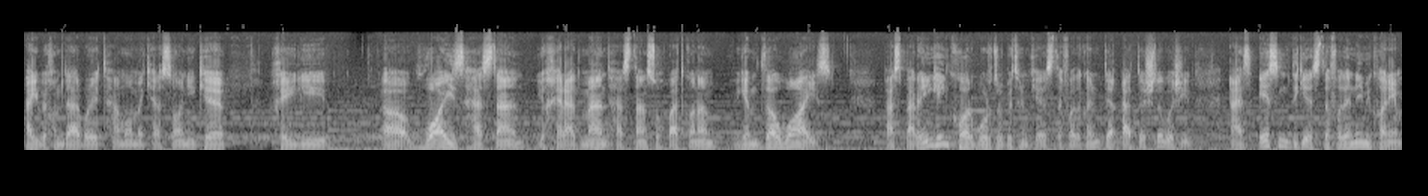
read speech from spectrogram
اگه بخوام درباره تمام کسانی که خیلی وایز هستن یا خردمند هستن صحبت کنم میگم the wise. پس برای اینکه این کاربرد رو بتونیم که استفاده کنیم دقت داشته باشید. از اسم دیگه استفاده نمی کنیم.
